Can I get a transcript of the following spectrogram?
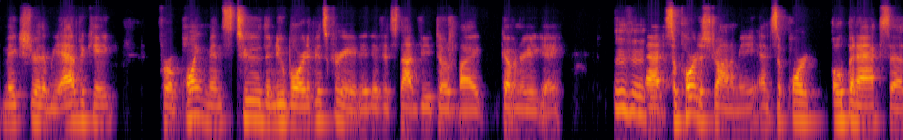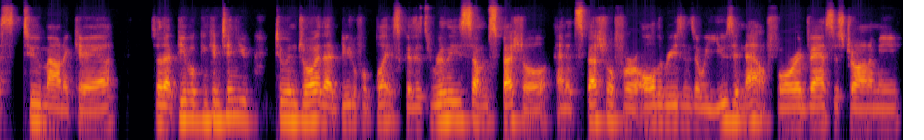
make sure that we advocate for appointments to the new board if it's created, if it's not vetoed by Governor Ige Mhm. that support astronomy and support open access to Mauna Kea so that people can continue to enjoy that beautiful place because it's really something special and it's special for all the reasons that we use it now for advanced astronomy,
